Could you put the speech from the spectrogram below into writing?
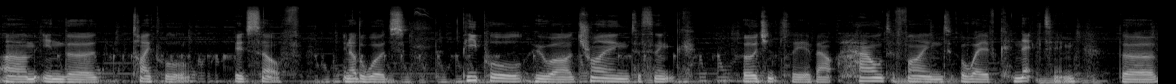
um, in the title itself. In other words, people who are trying to think urgently about how to find a way of connecting the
